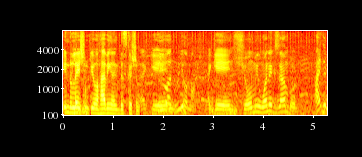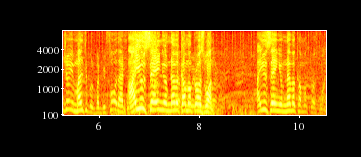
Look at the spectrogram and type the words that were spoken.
in relation to you having a discussion. Again, Do you agree or not? Again, show me one example. I can show you multiple, but before that, are you saying you've never come across one? Are you saying you've never come across one?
